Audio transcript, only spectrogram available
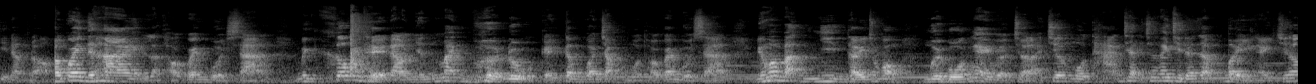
kỹ năng đó. Thói quen thứ hai là thói quen buổi sáng. Mình không thể nào nhấn mạnh vừa đủ cái tầm quan trọng của một thói quen buổi sáng. Nếu mà bạn nhìn thấy trong vòng 14 ngày vừa trở lại trước, một tháng trở lại trước, hay chỉ đơn giản 7 ngày trước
